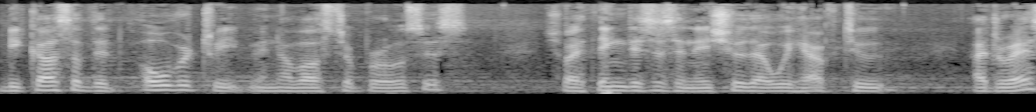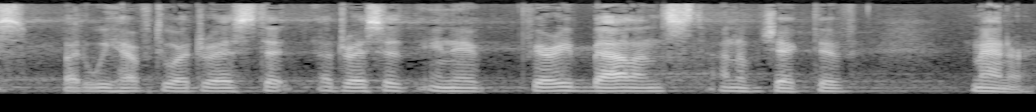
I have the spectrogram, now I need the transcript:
because of the overtreatment of osteoporosis. So I think this is an issue that we have to address, but we have to address it, address it in a very balanced and objective manner.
